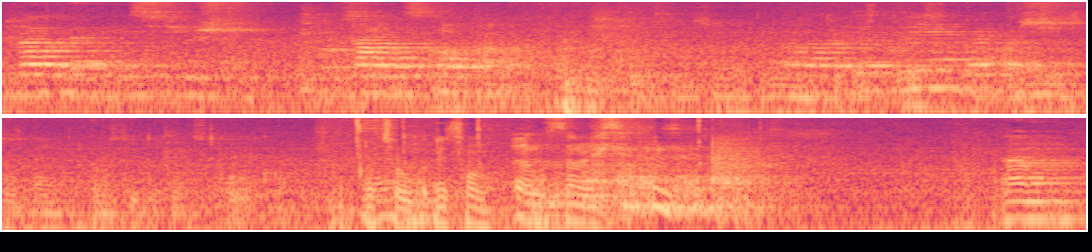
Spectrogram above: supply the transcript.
development institution? For example, Scotland. Uh, is it clear my question? It's, all, it's on. Oh, sorry. um,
